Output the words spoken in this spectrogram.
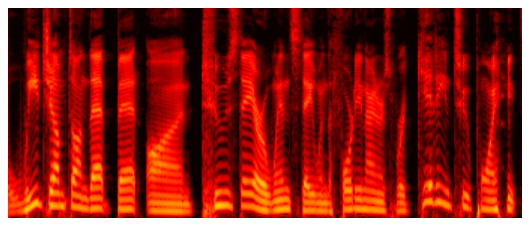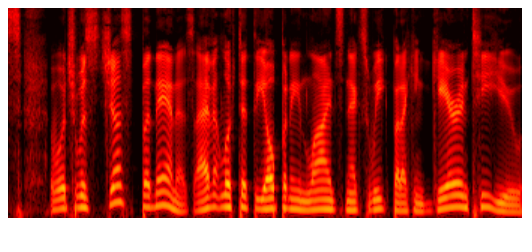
we jumped on that bet on Tuesday or Wednesday when the 49ers were getting two points, which was just bananas. I haven't looked at the opening lines next week, but I can guarantee you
